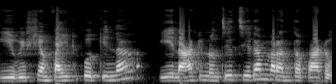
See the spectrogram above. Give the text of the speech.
ఈ విషయం పైకి పొక్కిందా? ఈనాటి నుంచి చిదంబరంతో పాటు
